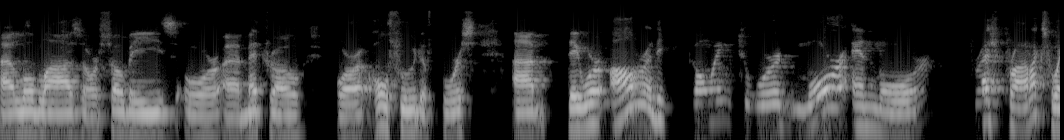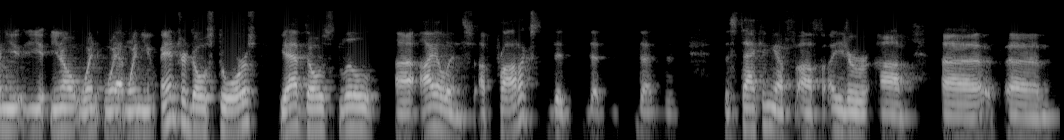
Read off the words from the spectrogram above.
uh, Loblaws or Sobeys or uh, Metro or Whole Food, of course, um, they were already going toward more and more fresh products. When you you, you know when, when when you enter those stores, you have those little uh, islands of products that that that. The stacking of, of either um, uh, um,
